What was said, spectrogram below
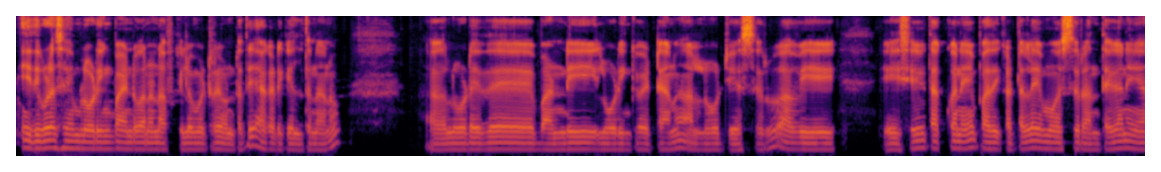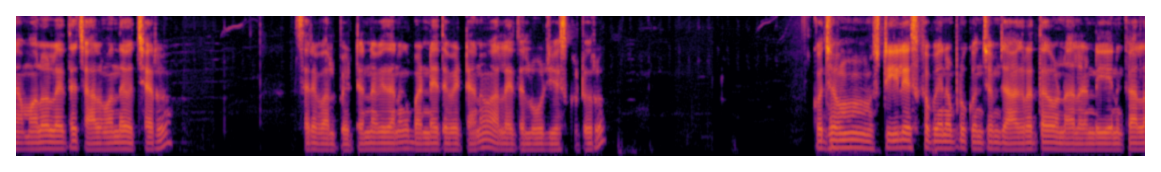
ఇది కూడా same loading point one and half కిలోమీటరే ఉంటుంది. అక్కడికి వెళ్తున్నాను. లోడ్ అయితే బండి లోడింగ్కి పెట్టాను. ఆ లోడ్ చేస్తారు. అవి వేసేవి తక్కువనే. పది కట్టలు ఏమో వస్తారు. అంతేగాని అమలు అయితే చాలామంది వచ్చారు. సరే వాళ్ళు పెట్టిన విధంగా బండి అయితే పెట్టాను వాళ్ళు అయితే లోడ్ చేసుకుంటారు. కొంచెం స్టీల్ వేసుకపోయినప్పుడు కొంచెం జాగ్రత్తగా ఉండాలండి. వెనకాల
